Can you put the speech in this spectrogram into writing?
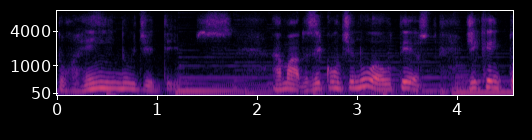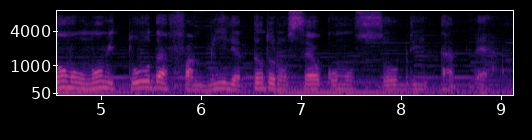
do reino de Deus. Amados, e continua o texto: de quem toma o nome toda a família, tanto no céu como sobre a terra.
